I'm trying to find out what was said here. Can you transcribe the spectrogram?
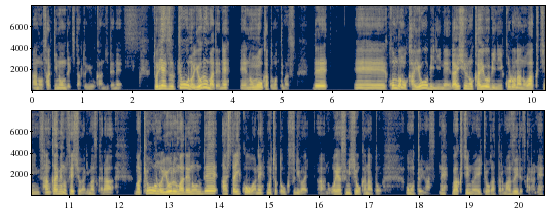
あの、さっき飲んできたという感じでね、とりあえず今日の夜までね、えー、飲もうかと思ってます。で、えー、今度の火曜日にね、来週の火曜日にコロナのワクチン3回目の接種がありますから、まあ今日の夜まで飲んで、明日以降はね、もうちょっとお薬は、あの、お休みしようかなと思っております。ね。ワクチンの影響があったらまずいですからね。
